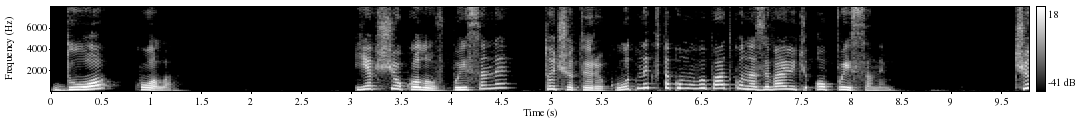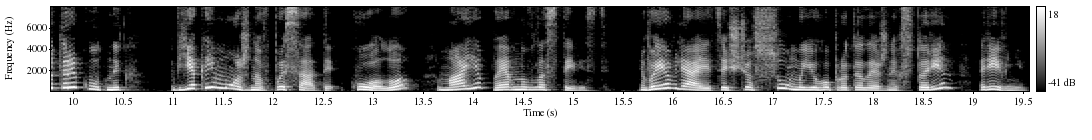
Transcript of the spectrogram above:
до кола. Якщо коло вписане, то чотирикутник в такому випадку називають описаним. Чотирикутник, в який можна вписати коло, має певну властивість. Виявляється, що суми його протилежних сторін рівні.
